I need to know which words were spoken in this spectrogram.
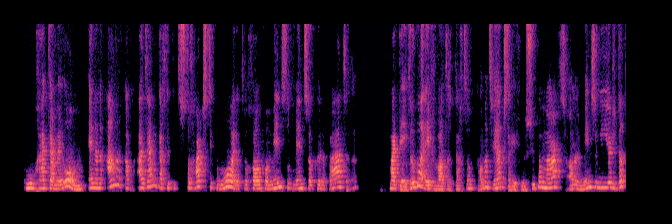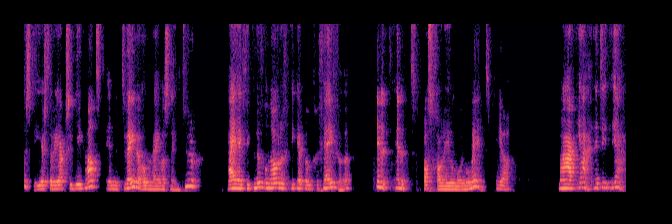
hoe ga ik daarmee om? En aan de andere kant, uiteindelijk dacht ik, het is toch hartstikke mooi dat we gewoon van mens tot mens zo kunnen praten. Maar ik deed ook wel even wat. Ik dacht, oh, kan het wel? Ik sta even voor de supermarkt, andere mensen hier. Dat is de eerste reactie die ik had. En de tweede overheen was, nee, natuurlijk. Hij heeft die knuffel nodig, ik heb hem gegeven. En het, en het was gewoon een heel mooi moment. Ja. Maar ja, het, ja,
